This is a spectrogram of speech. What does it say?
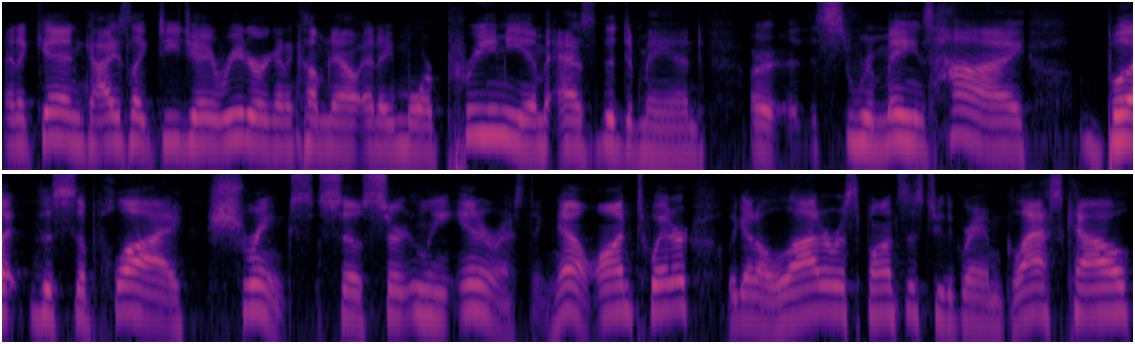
And again, guys like DJ Reader are going to come now at a more premium as the demand or remains high, but the supply shrinks. So certainly interesting. Now on Twitter, we got a lot of responses to the Graham Glasgow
